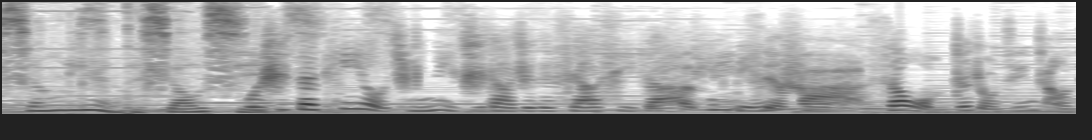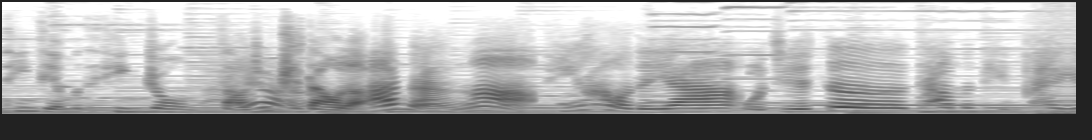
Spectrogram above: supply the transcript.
相恋的消息。我是在听友群里知道这个消息的，很明显吧？像我们这种经常听节目的听众，早就知道了。阿南啊，挺好的呀，我觉得他们挺配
